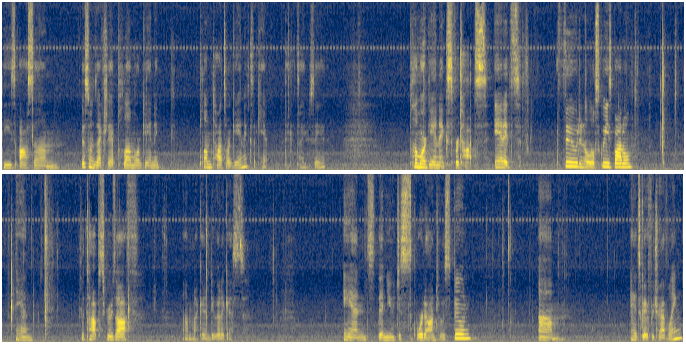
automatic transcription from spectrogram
these awesome, this one's actually a Plum Organic, Plum Tots Organics, I can't think that's how you say it. Plum Organics for Tots. And it's food in a little squeeze bottle. And the top screws off. I'm not going to do it, I guess. And then you just squirt it onto a spoon. Um, and it's great for traveling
